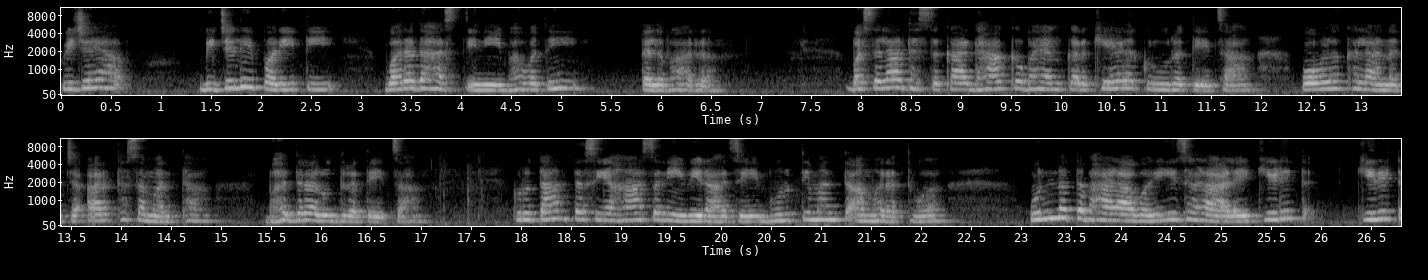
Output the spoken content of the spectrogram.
विजया बिजली परीती वरदहस्तिनी भवती तलवार बसला धसका धाक भयंकर खेळ क्रूरतेचा ओळखला नच अर्थ समर्था भद्र रुद्रतेचा. कृतांत सिंहासनी विराजे मूर्तिमंत अमरत्व उन्नत भाळावरी झळाळे किडीत किरीट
